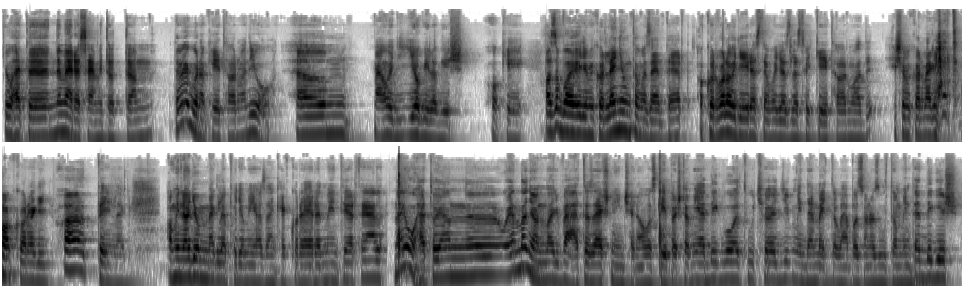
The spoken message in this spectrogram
Jó, hát nem erre számítottam, de megvan a kétharmad, jó. Um, már hogy jogilag is oké. Okay. Az a baj, hogy amikor lenyomtam az entert, akkor valahogy éreztem, hogy az lesz, hogy kétharmad. És amikor megláttam, akkor meg így, ah, tényleg. Ami nagyon meglep, hogy a mi hazánk ekkora eredményt ért el. Na jó, hát olyan, olyan nagyon nagy változás nincsen ahhoz képest, ami eddig volt, úgyhogy minden megy tovább azon az úton, mint eddig is.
